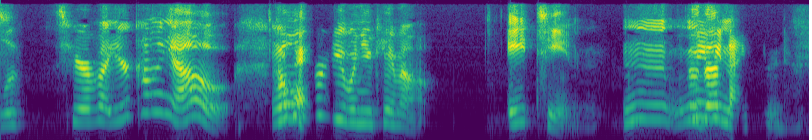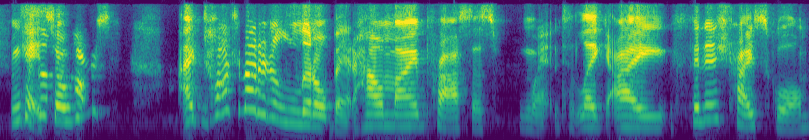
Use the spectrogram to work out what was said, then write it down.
let's, let's hear about your coming out. How okay. old were you when you came out? Eighteen. Mm, maybe so 19. Okay, so, so here's I talked about it a little bit how my process went. Like I finished high school,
